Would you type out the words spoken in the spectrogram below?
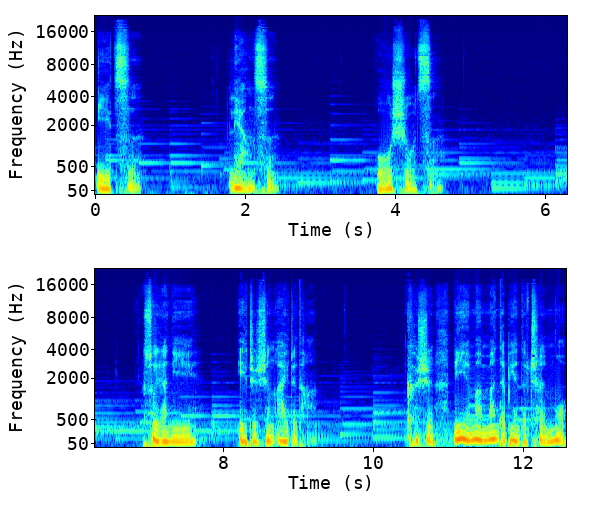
一次，两次，无数次。虽然你一直深爱着他，可是你也慢慢的变得沉默，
